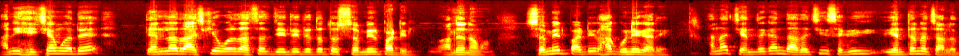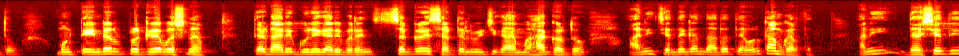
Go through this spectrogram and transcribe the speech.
आणि ह्याच्यामध्ये त्यांना राजकीय वर्ध असं जे ते देतात तो समीर पाटील आलं ना मग समीर पाटील हा गुन्हेगार आहे. आणि चंद्रकांत दादाची सगळी यंत्रणा चालवतो. मग टेंडर प्रक्रिया बसणं तर डायरेक्ट गुन्हेगारीपर्यंत सगळे सेटलमेंटची काय हा करतो. आणि चंद्रकांत दादा त्यावर काम करतात. आणि दहशती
